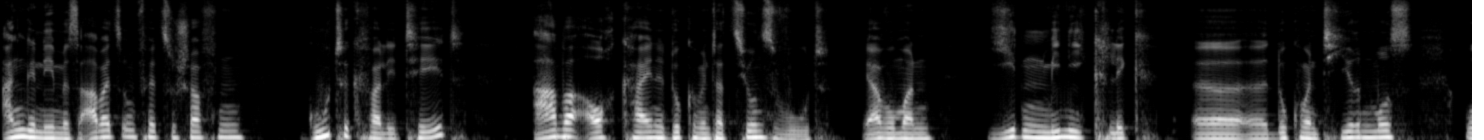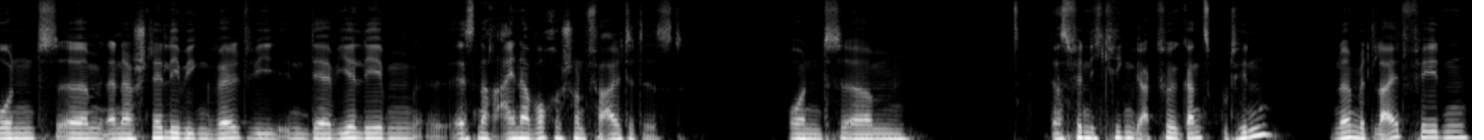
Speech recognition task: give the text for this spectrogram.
angenehmes Arbeitsumfeld zu schaffen, gute Qualität, aber auch keine Dokumentationswut. Ja, wo man jeden Mini-Klick äh, dokumentieren muss und ähm, in einer schnelllebigen Welt, wie in der wir leben, äh, es nach einer Woche schon veraltet ist. Und ähm, das finde ich, kriegen wir aktuell ganz gut hin, ne, mit Leitfäden,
